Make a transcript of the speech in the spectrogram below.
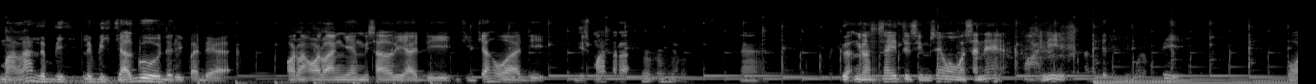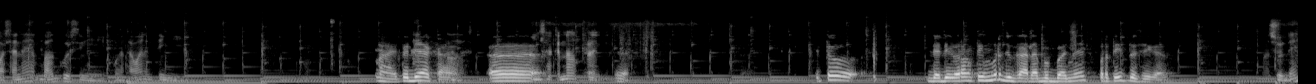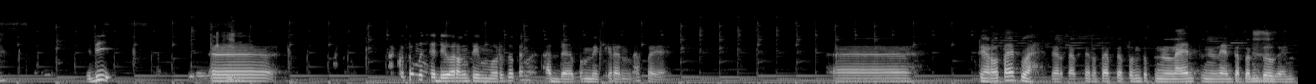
malah lebih lebih jago daripada orang-orang yang misalnya di di Jawa di di Sumatera hmm. nah juga ngerasa itu sih. Misalnya wawasannya wah ini orang dari timur tapi wawasannya bagus nih pengetahuan tinggi. Nah itu dia kan uh, bisa kenal friend ya. itu jadi orang timur juga ada bebannya seperti itu sih kan maksudnya? Jadi uh, aku tuh menjadi orang timur tuh kan ada pemikiran apa ya? Uh, stereotip lah stereotip stereotip tertentu penilaian penilaian tertentu hmm. kan.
